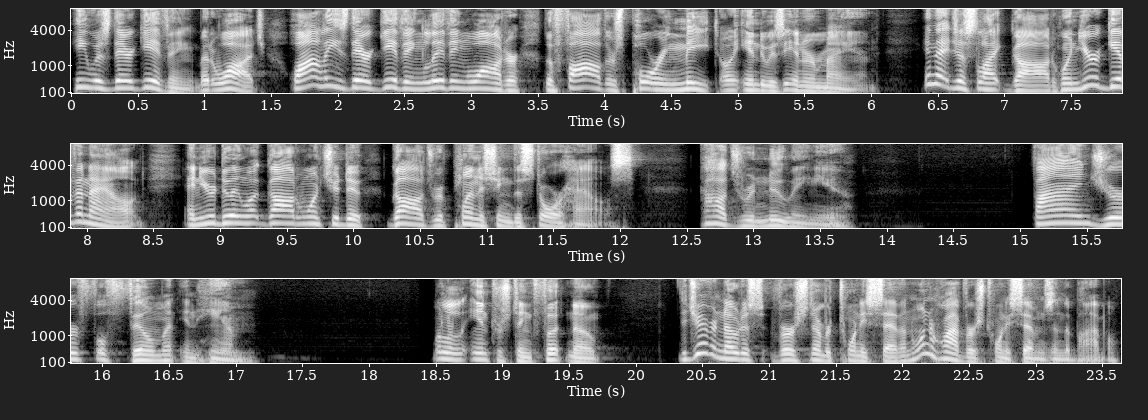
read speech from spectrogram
he was there giving. But watch, while he's there giving living water, the Father's pouring meat into his inner man. Isn't that just like God? When you're giving out and you're doing what God wants you to do, God's replenishing the storehouse. God's renewing you. Find your fulfillment in Him. One little interesting footnote. Did you ever notice verse number 27? I wonder why verse 27 is in the Bible.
